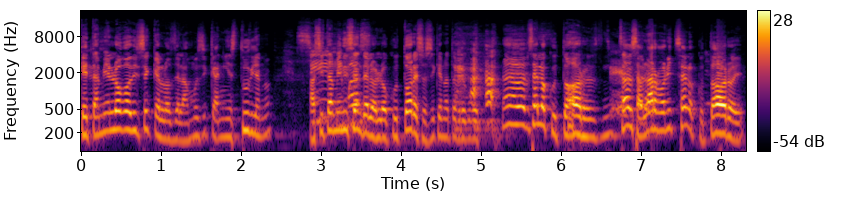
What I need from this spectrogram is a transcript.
que es. también luego dicen que los de la música ni estudian, ¿no? Así Sí, también dicen más- de los locutores, así que no te preocupes. No, no, sé locutor, sabes pero- hablar bonito, sé locutor, oye.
